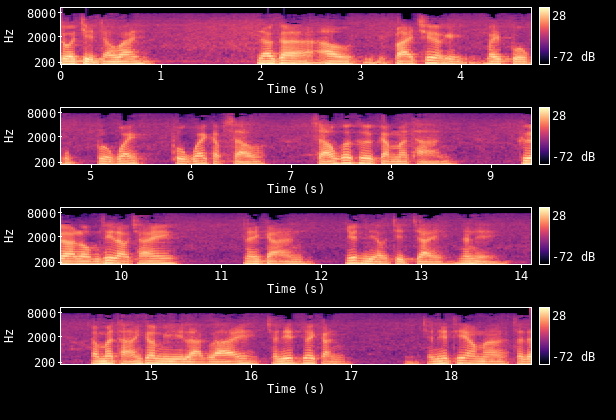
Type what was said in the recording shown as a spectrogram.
ตัวจิตเอาไว้ แล้วก็เอาปลายเชือกอีกไปปลูก ปลูกไว้ผูกไว้กับเสา เสาก็คือกรรมฐาน คืออารมณ์ที่เราใช้ในการยึดเหนี่ยวจิตใจนั่นเอง กรรมฐานก็มีหลากหลายชนิดด้วยกัน ชนิดที่เอามาแสด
